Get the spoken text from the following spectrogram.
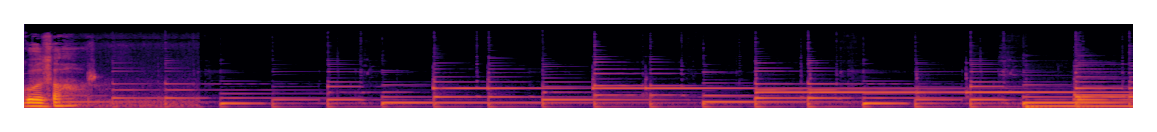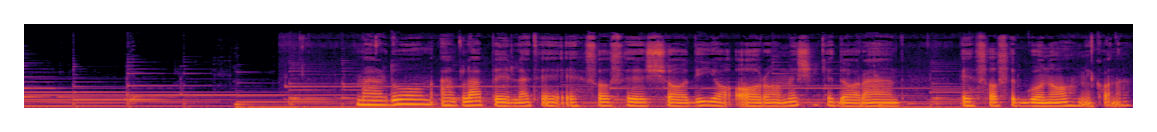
گذار. مردم اغلب به علت احساس شادی یا آرامشی که دارند احساس گناه می کنند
